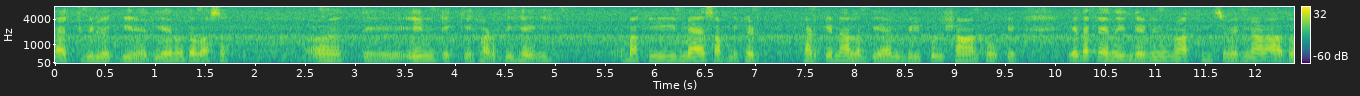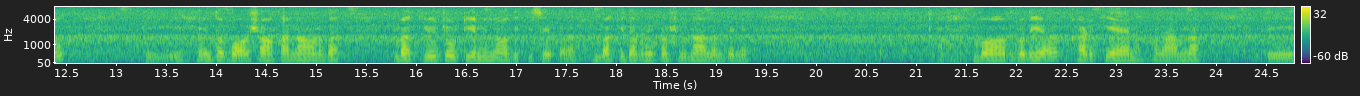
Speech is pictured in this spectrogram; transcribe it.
ਐਚ ਵੀ ਲੱਗੀ ਰਹਿੰਦੀ ਹੈ ਇਹਨੂੰ ਤਾਂ ਬਸ। ਤੇ ਇਹ ਨਹੀਂ ਟਿੱਕੇ ਖੜਦੀ ਹੈਗੀ। ਬਾਕੀ ਮੈਂ ਸਭ ਨਹੀਂ ਖੜ ਖੜ ਕੇ ਨਾ ਲੈਂਦੀ ਐ ਬਿਲਕੁਲ ਸ਼ਾਂਤ ਹੋ ਕੇ। ਇਹ ਤਾਂ ਕਹਿੰਦੇ ਹੁੰਦੇ ਵੀ ਉਹਨੂੰ ਹੱਥ ਸਵੇਰ ਨਲਾ ਦਿਓ ਤੇ ਇਹਨੂੰ ਤਾਂ ਬਹੁਤ ਸ਼ੌਂਕ ਆ ਨਹਾਉਣ ਦਾ। ਬਾਕੀ ਉਹ ਝੋਟੀਆਂ ਨਹੀਂ ਨਹਾਉਂਦੀ ਕਿਸੇ ਤਰ੍ਹਾਂ। ਬਾਕੀ ਤਾਂ ਆਪਣੇ ਪਸ਼ੂ ਨਹਾ ਲੈਂਦੇ ਨੇ। ਬਹੁਤ ਵਧੀਆ ਖੜ ਕੇ ਐਨ, ਆਰਾਮ ਨਾਲ। ਤੇ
